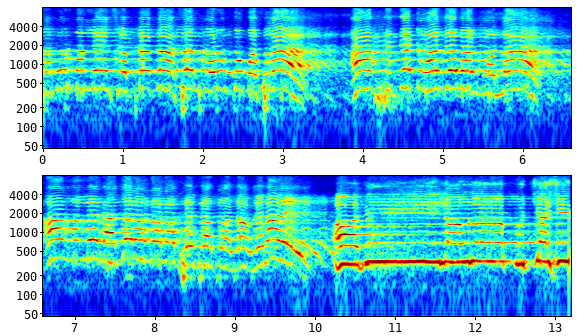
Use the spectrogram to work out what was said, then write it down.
समोर म्हणले शब्दाचा आसन करून तो बसला. आग तिकट वाद्यमान बोलला. आणि म्हणले राजारावनाला भेदभाव लावलेला आहे. आगी लावून पुच्याशी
